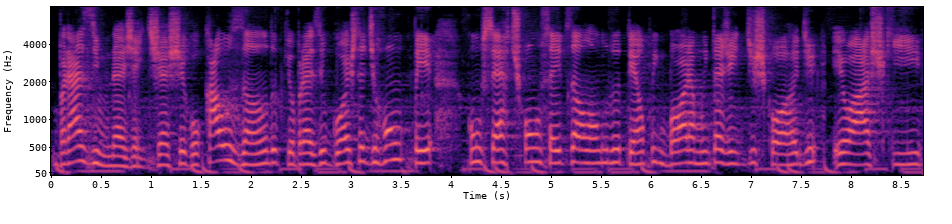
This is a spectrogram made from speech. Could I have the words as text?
Brasil, né, gente, já chegou causando, porque o Brasil gosta de romper com certos conceitos ao longo do tempo, embora muita gente discorde, eu acho que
